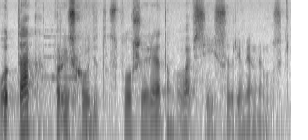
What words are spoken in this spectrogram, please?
Вот так происходит сплошь и рядом во всей современной музыке.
